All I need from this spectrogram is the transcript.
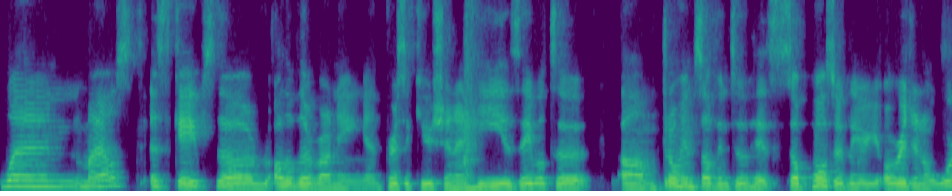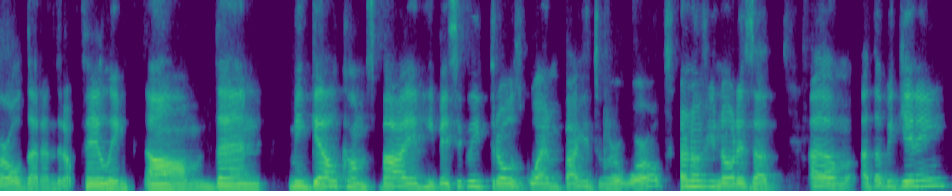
when Miles escapes the all of the running and persecution and he is able to um throw himself into his supposedly original world that ended up failing, um, then Miguel comes by and he basically throws Gwen back into her world. I don't know if you noticed that um at the beginning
